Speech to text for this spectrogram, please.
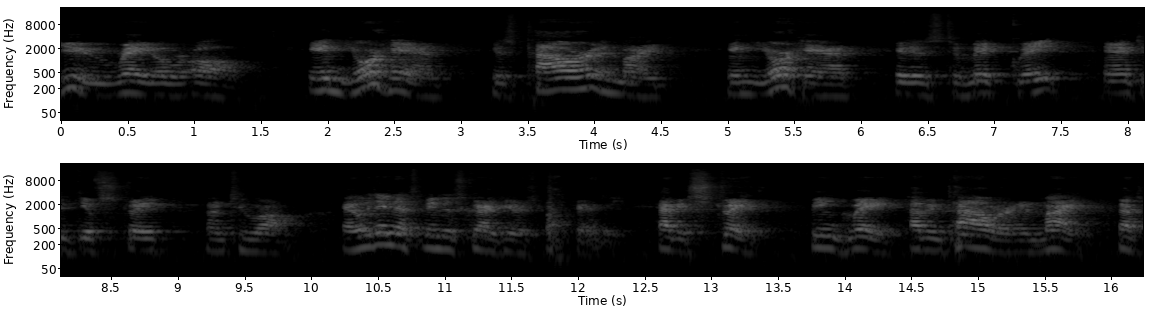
you reign over all. In your hand is power and might. In your hand it is to make great and to give strength unto all. Everything that's being described here is prosperity. Having strength, being great, having power and might. That's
